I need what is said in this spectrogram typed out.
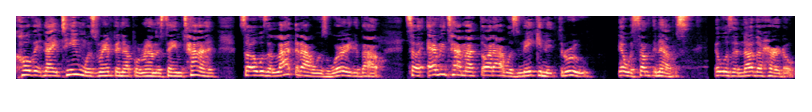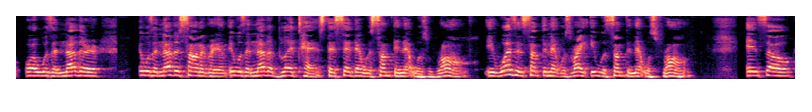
COVID-19 was ramping up around the same time. So it was a lot that I was worried about. So every time I thought I was making it through, there was something else. It was another hurdle or it was another it was another sonogram. It was another blood test that said there was something that was wrong. It wasn't something that was right. It was something that was wrong. And so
